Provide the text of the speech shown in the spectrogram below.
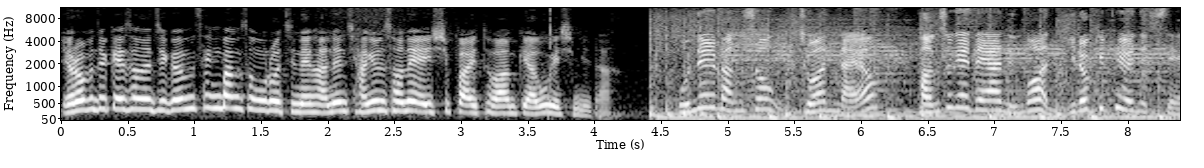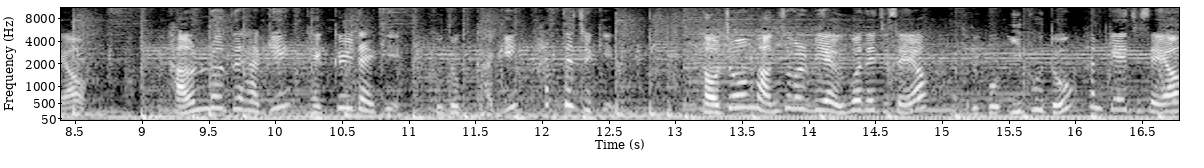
여러분들께서는 지금 생방송으로 진행하는 장윤선의 이슈파이터와 함께하고 계십니다. 오늘 방송 좋았나요? 방송에 대한 응원 이렇게 표현해 주세요. 다운로드하기, 댓글 달기, 구독하기, 하트 주기. 더 좋은 방송을 위해 응원해 주세요. 그리고 2부도 함께 해주세요.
